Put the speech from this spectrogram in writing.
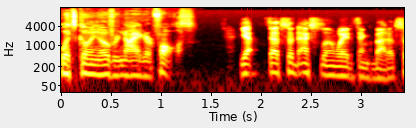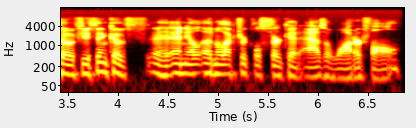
what's going over niagara falls Yeah, that's an excellent way to think about it. So if you think of uh, an, an electrical circuit as a waterfall,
